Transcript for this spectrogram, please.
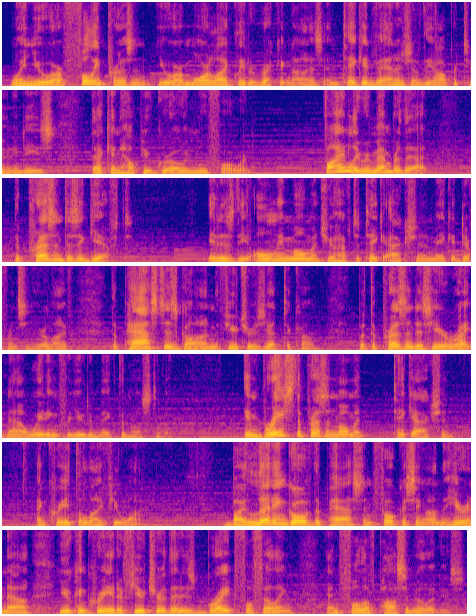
When you are fully present, you are more likely to recognize and take advantage of the opportunities that can help you grow and move forward. Finally, remember that the present is a gift. It is the only moment you have to take action and make a difference in your life. The past is gone, the future is yet to come. But the present is here right now, waiting for you to make the most of it. Embrace the present moment, take action, and create the life you want. By letting go of the past and focusing on the here and now, you can create a future that is bright, fulfilling, and full of possibilities.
